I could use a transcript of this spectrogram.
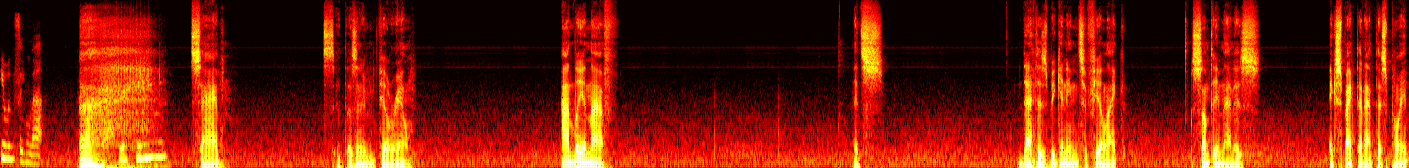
He would sing that. Sad. It doesn't even feel real. Oddly enough, it's death is beginning to feel like something that is expected at this point.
